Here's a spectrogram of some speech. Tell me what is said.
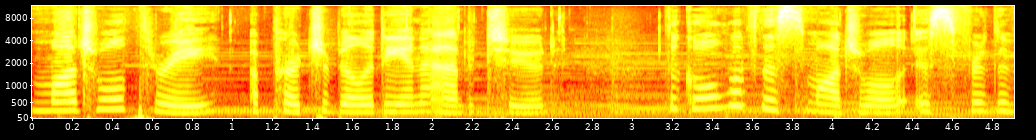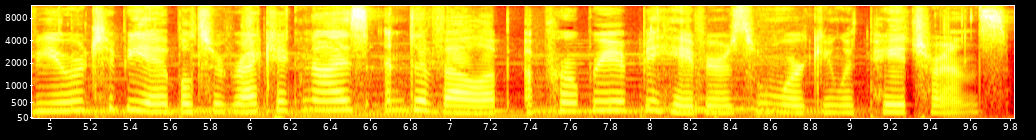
Module 3, Approachability and Attitude. The goal of this module is for the viewer to be able to recognize and develop appropriate behaviors when working with patrons.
